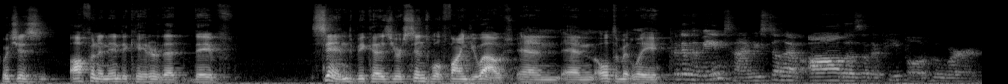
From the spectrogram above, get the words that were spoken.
which is often an indicator that they've sinned because your sins will find you out and and ultimately But in the meantime, you still have all those other people who were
